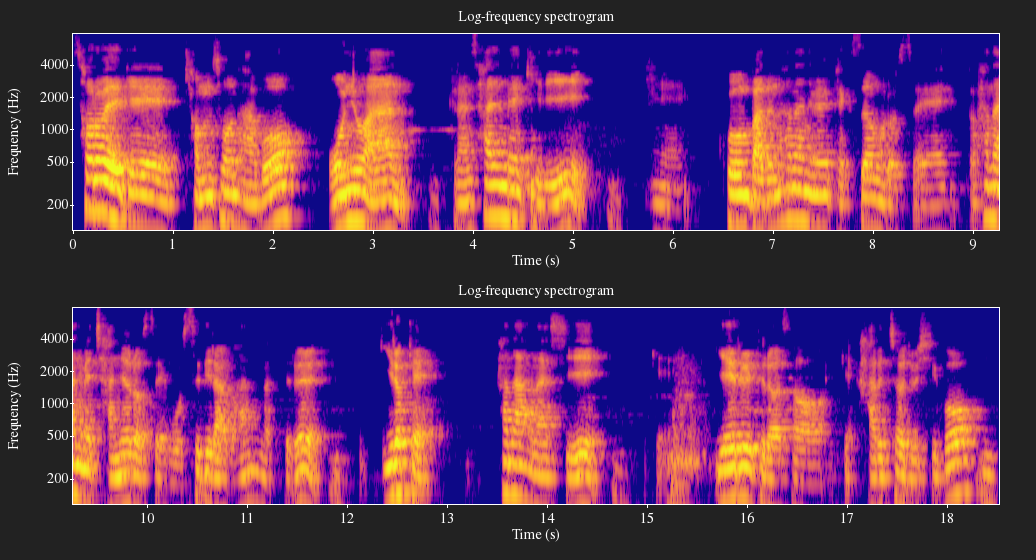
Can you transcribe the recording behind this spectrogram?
서로에게 겸손하고 온유한 그런 삶의 길이 예, 구원받은 하나님의 백성으로서의 또 하나님의 자녀로서의 모습이라고 하는 것들을 이렇게 하나하나씩 이렇게 예를 들어서 이렇게 가르쳐 주시고 음.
